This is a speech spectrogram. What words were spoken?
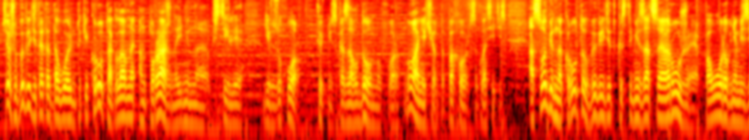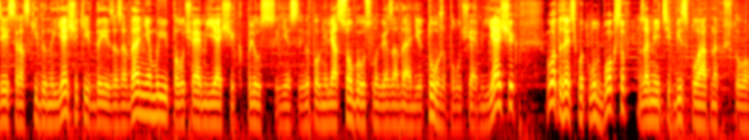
все же выглядит это довольно-таки круто, а главное антуражно, именно в стиле Gears of War. Чуть не сказал Dawn of War, ну они чем-то похожи, согласитесь. Особенно круто выглядит кастомизация оружия. По уровням здесь раскиданы ящики, да и за задание мы получаем ящик, плюс если выполнили особые условия задания, тоже получаем ящик. Вот из этих вот лутбоксов, заметьте, бесплатных, что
